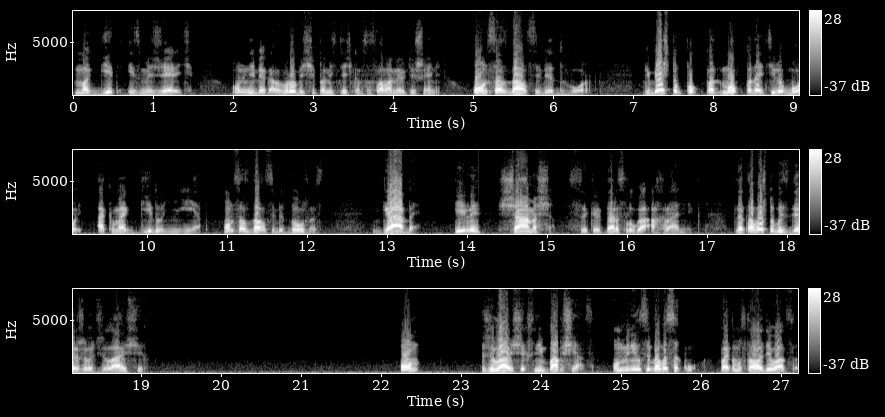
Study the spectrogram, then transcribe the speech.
Магид из Межерича. Он не бегал в рубище по местечкам со словами утешения, он создал себе двор. К Бешту мог подойти любой, а к Магиду нет. Он создал себе должность Габе или Шамаша, секретарь-слуга-охранник, для того, чтобы сдерживать желающих он желающих с ним пообщаться. Он мнил себя высоко, поэтому стал одеваться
